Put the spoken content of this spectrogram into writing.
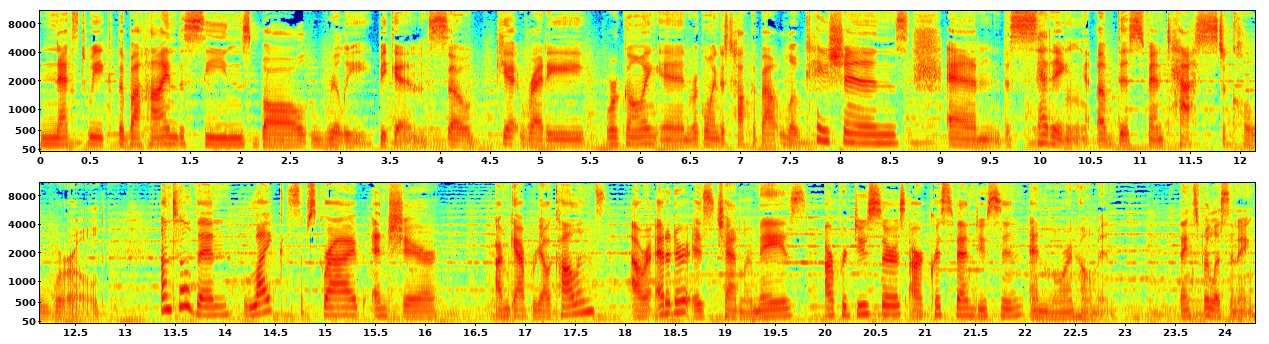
Next week, the behind the scenes ball really begins. So get ready. We're going in, we're going to talk about locations and the setting of this fantastical world. Until then, like, subscribe, and share. I'm Gabrielle Collins. Our editor is Chandler Mays. Our producers are Chris Van Dusen and Lauren Homan. Thanks for listening.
